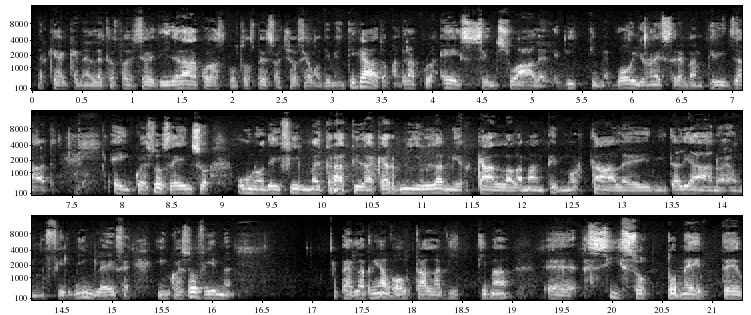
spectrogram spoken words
perché anche nelle trasposizioni di Dracula molto spesso ce lo siamo dimenticato, ma Dracula è sensuale, le vittime vogliono essere vampirizzate. E in questo senso uno dei film tratti da Carmilla, Mircalla l'amante immortale in italiano, è un film inglese, in questo film per la prima volta la vittima eh, si sottomette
